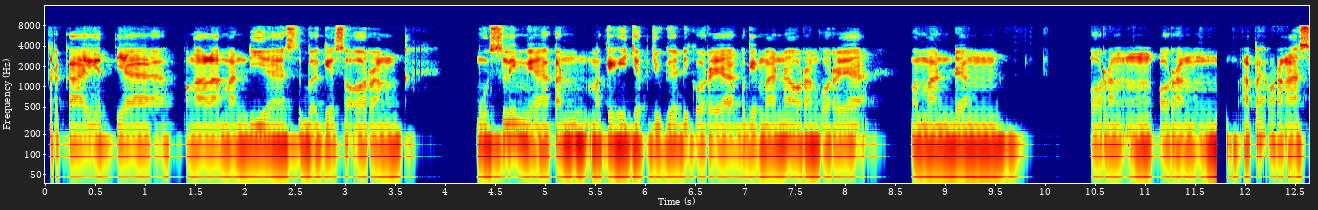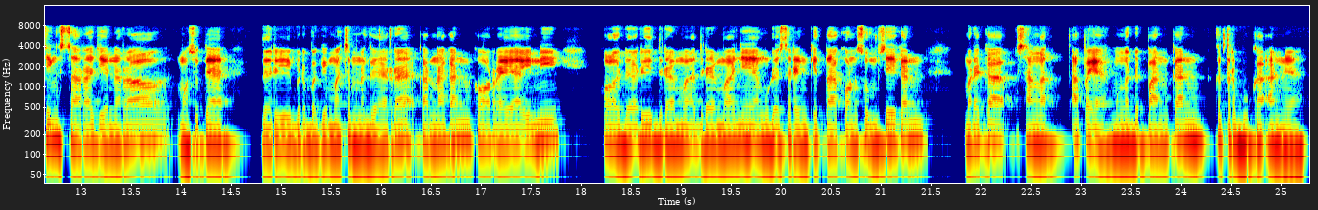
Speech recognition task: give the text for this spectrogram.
terkait ya pengalaman dia sebagai seorang Muslim ya kan pakai hijab juga di Korea. Bagaimana orang Korea memandang orang orang apa orang asing secara general maksudnya dari berbagai macam negara karena kan Korea ini kalau dari drama-dramanya yang udah sering kita konsumsi kan mereka sangat apa ya mengedepankan keterbukaan ya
